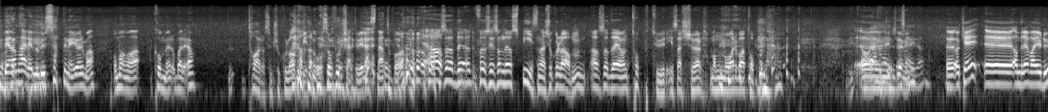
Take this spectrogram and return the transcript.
Det er den her når du setter ned gjørma, og mamma kommer og bare Ja, tar oss en sjokoladebit nå, og så fortsetter vi resten etterpå. Ja, altså, det, for å si sånn, det å spise den sjokoladen altså, Det er jo en topptur i seg sjøl. Man når bare toppen. uh. Eh, OK, Uh, André, hva gjør du?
